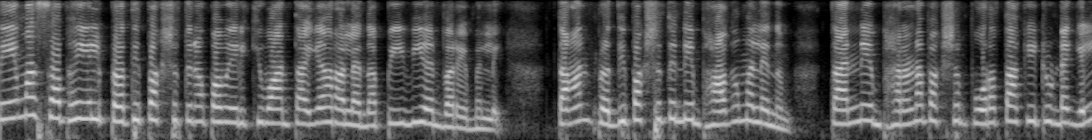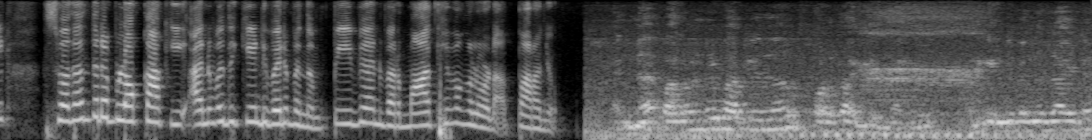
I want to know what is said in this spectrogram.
നിയമസഭയിൽ പ്രതിപക്ഷത്തിനൊപ്പം ഇരിക്കുവാൻ തയ്യാറല്ലെന്ന P V Anvar M L A. താൻ പ്രതിപക്ഷത്തിന്റെ ഭാഗമല്ലെന്നും തന്നെ ഭരണപക്ഷം പുറത്താക്കിയിട്ടുണ്ടെങ്കിൽ സ്വതന്ത്ര ബ്ലോക്കാക്കി അനുവദിക്കേണ്ടി വരുമെന്നും പി വി അൻവർ മാധ്യമങ്ങളോട് പറഞ്ഞു. എന്നെ പാർലമെന്ററി പാർട്ടിയിൽ നിന്ന് പുറത്താക്കിയിട്ടുണ്ടായിരുന്നു ആയിട്ട്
